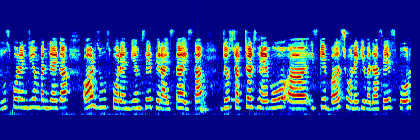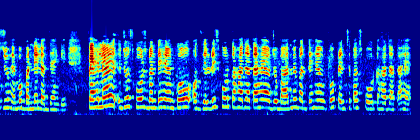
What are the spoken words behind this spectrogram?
जूसपोरेंजियम बन जाएगा और जूसपोरेंजियम से फिर आहिस्ता आहिस्ता जो स्ट्रक्चर्स हैं वो इसके बर्स्ट होने की वजह से स्पोर्स जो हैं वो बनने लग जाएँगे। पहले जो स्पोर्स बनते हैं, उनको ऑक्सिलरी स्पोर कहा जाता है और जो बाद में बनते हैं, उनको प्रिंसिपल स्पोर कहा जाता है।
